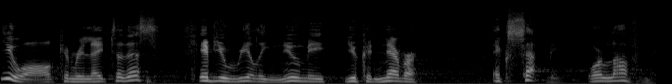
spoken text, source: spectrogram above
You all can relate to this. If you really knew me, you could never accept me or love me.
